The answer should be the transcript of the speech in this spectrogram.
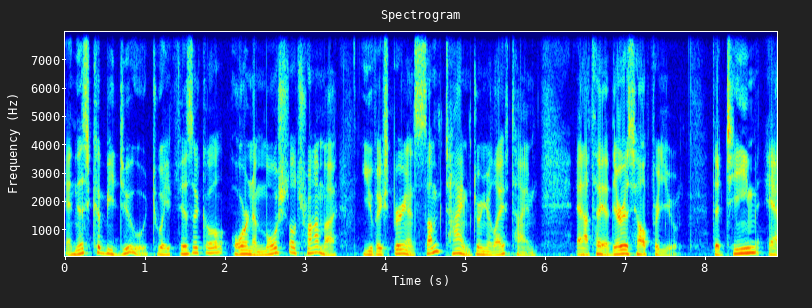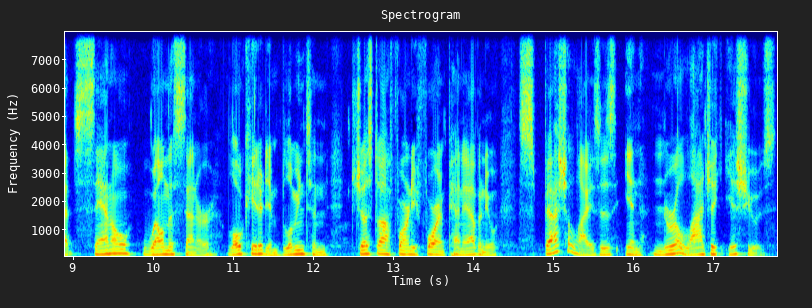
and this could be due to a physical or an emotional trauma you've experienced sometime during your lifetime. And I'll tell you, there is help for you. The team at Sano Wellness Center, located in Bloomington, just off 494 and Penn Avenue, specializes in neurologic issues.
